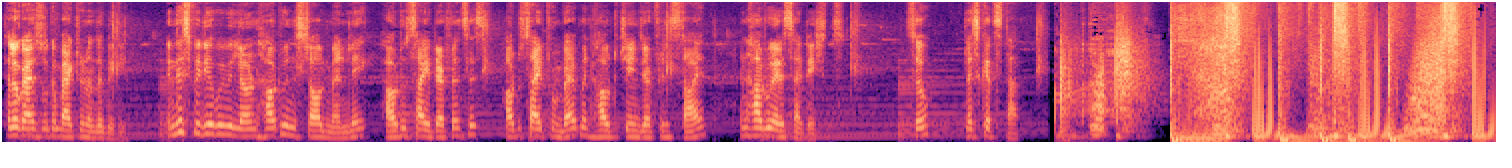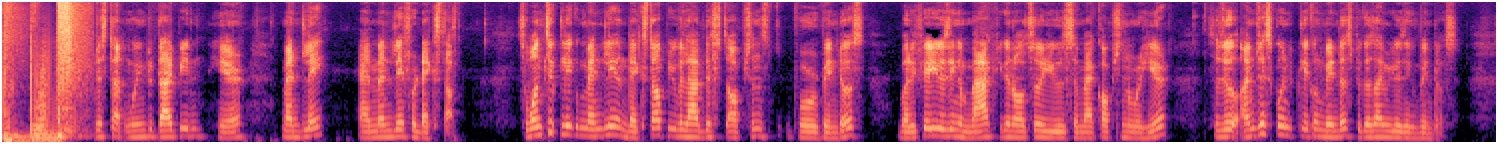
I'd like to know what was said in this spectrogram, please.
Hello guys, welcome back to another video. In this video, we will learn how to install Mendeley, how to cite references, how to cite from web and how to change reference style, and how to edit citations. So, let's get started. Just I'm going to type in here Mendeley and Mendeley for desktop. So once you click Mendeley on desktop, you will have this options for Windows. But if you're using a Mac, you can also use the Mac option over here. So I'm just going to click on Windows because I'm using Windows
